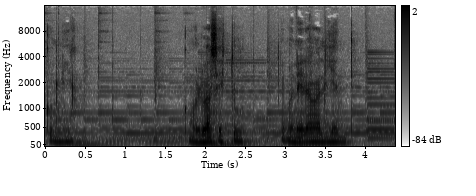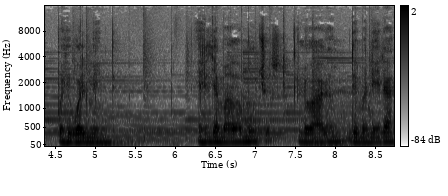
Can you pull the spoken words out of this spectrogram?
conmigo como lo haces tú, de manera valiente, pues igualmente es el llamado a muchos que lo hagan de manera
